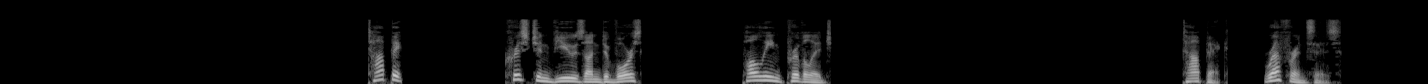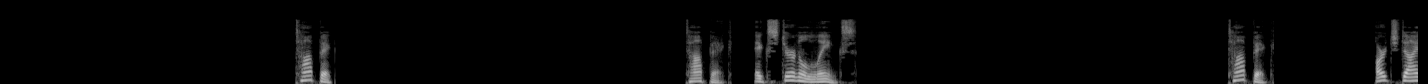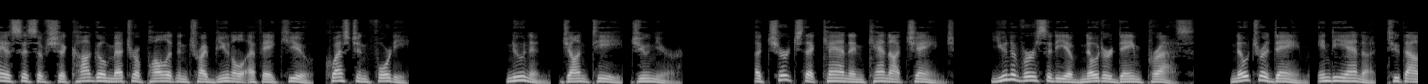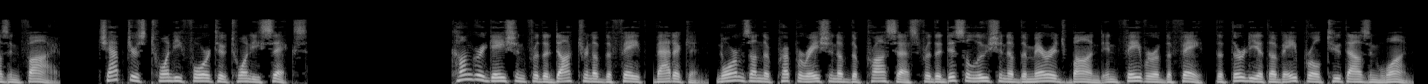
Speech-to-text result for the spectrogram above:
Topic. Christian views on divorce Pauline privilege Topic. References Topic. Topic. External links Topic. Archdiocese of Chicago Metropolitan Tribunal FAQ, Question 40 Noonan, John T., Jr. A Church That Can and Cannot Change. University of Notre Dame Press. Notre Dame, Indiana, 2005. Chapters 24–26. Congregation for the Doctrine of the Faith, Vatican, Norms on the Preparation of the Process for the Dissolution of the Marriage Bond in Favor of the Faith, 30 April 2001.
